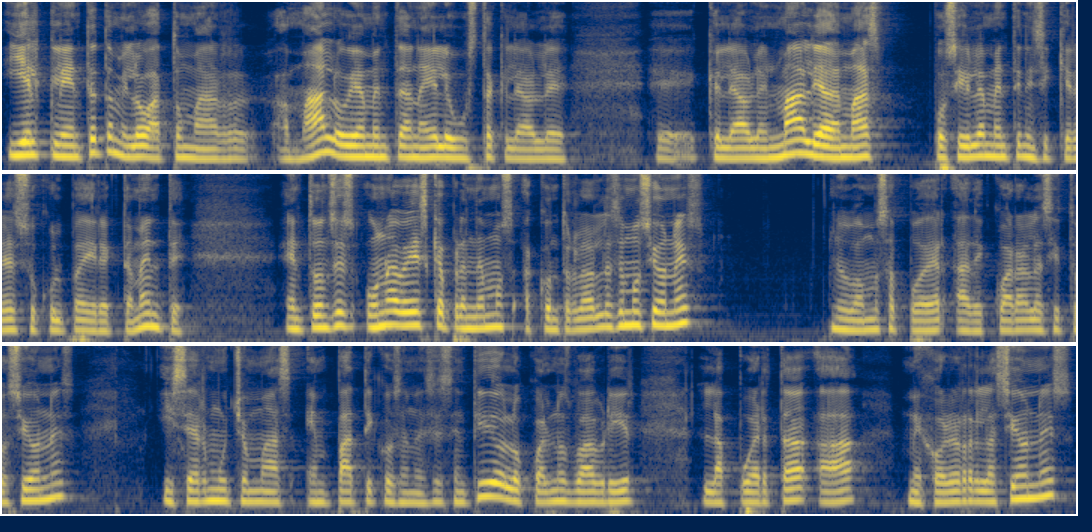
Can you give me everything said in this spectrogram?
Y el cliente también lo va a tomar a mal. Obviamente a nadie le gusta que le, hable, eh, que le hablen mal y además posiblemente ni siquiera es su culpa directamente. Entonces, una vez que aprendemos a controlar las emociones, nos vamos a poder adecuar a las situaciones y ser mucho más empáticos en ese sentido, lo cual nos va a abrir la puerta a mejores relaciones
